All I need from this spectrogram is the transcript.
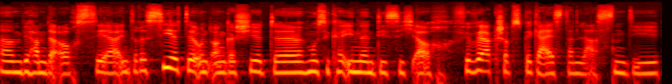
Ähm, wir haben da auch sehr interessierte und engagierte MusikerInnen, die sich auch für Workshops begeistern lassen, die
